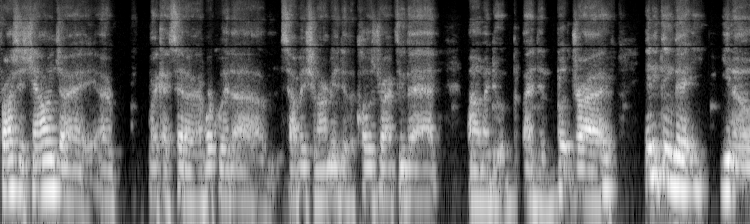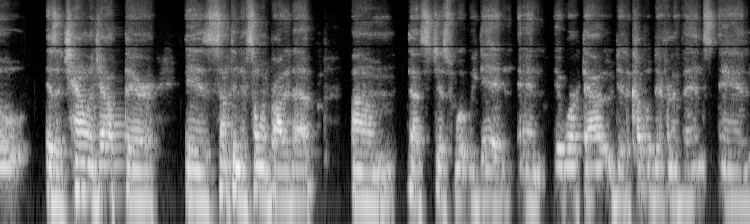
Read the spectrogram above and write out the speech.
Frostee's Challenge. I, I, like I said, I work with uh, Salvation Army. I did the clothes drive through that. Um, I do. I did book drive. Anything that you know is a challenge out there is something that someone brought it up um, that's just what we did and it worked out we did a couple different events and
